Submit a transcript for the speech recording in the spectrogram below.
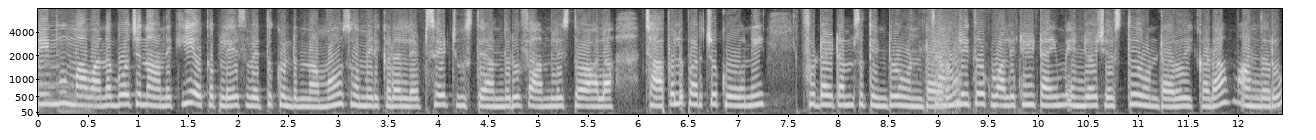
మేము మా వనభోజనానికి ఒక ప్లేస్ వెతుక్కుంటున్నాము. సో మీరు ఇక్కడ లెఫ్ట్ సైడ్ చూస్తే అందరూ ఫ్యామిలీస్తో అలా చేపలు పరుచుకొని ఫుడ్ ఐటమ్స్ తింటూ ఉంటారు. ఫ్యామిలీతో క్వాలిటీ టైం ఎంజాయ్ చేస్తూ ఉంటారు ఇక్కడ అందరూ.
